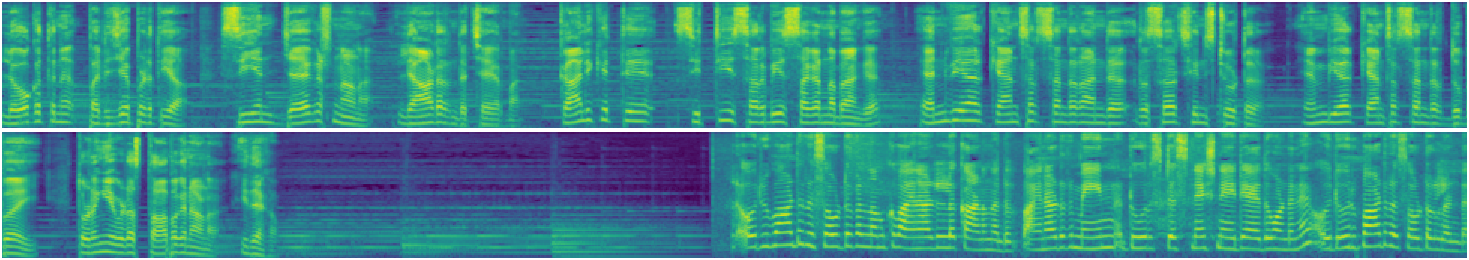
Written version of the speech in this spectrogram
ലോകത്തിന് പരിചയപ്പെടുത്തിയ സി എൻ ജയകൃഷ്ണനാണ് ലാഡറിന്റെ ചെയർമാൻ. കാലിക്കറ്റ് സിറ്റി സർവീസ് സഹകരണ bank N V R cancer centre and research institute M V R cancer centre Dubai തുടങ്ങിയവയുടെ സ്ഥാപകനാണ് ഇദ്ദേഹം. ഒരുപാട് റിസോർട്ടുകൾ നമുക്ക് വയനാട്ടിൽ കാണുന്നുണ്ട്. വയനാട് ഒരു മെയിൻ ടൂറിസ്റ്റ് ഡെസ്റ്റിനേഷൻ ഏരിയ ആയതുകൊണ്ട് തന്നെ ഒരു ഒരുപാട് റിസോർട്ടുകളുണ്ട്.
